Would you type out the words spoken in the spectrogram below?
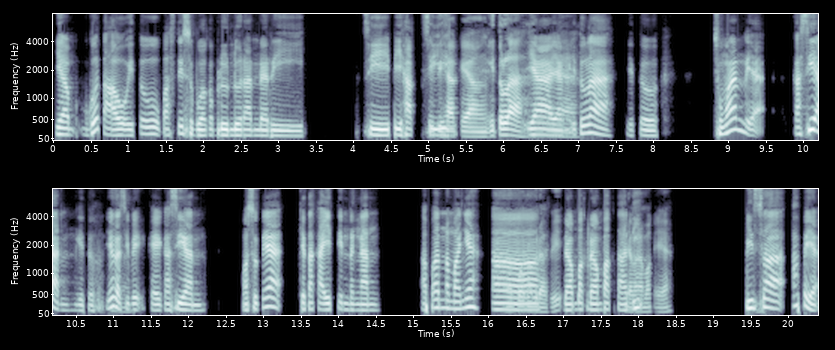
ya gue tahu itu pasti sebuah keblunduran dari si pihak Si, pihak yang itulah. ya pokoknya. yang itulah gitu cuman ya kasihan gitu ya nggak Nah. sih Be? kayak kasihan maksudnya kita kaitin dengan apa namanya pornografi. dampak-dampak tadi. Dampak ya. bisa apa ya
